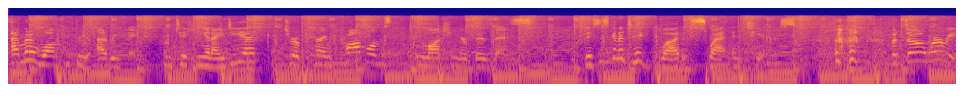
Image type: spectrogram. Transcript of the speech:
I'm gonna walk you through everything, from taking an idea to repairing problems in launching your business. This is gonna take blood, sweat, and tears. but don't worry,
